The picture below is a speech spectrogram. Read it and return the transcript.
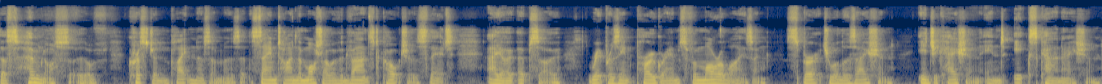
This hymnos of Christian Platonism is at the same time the motto of advanced cultures that, eo ipso, represent programs for moralizing, spiritualization, education, and excarnation.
